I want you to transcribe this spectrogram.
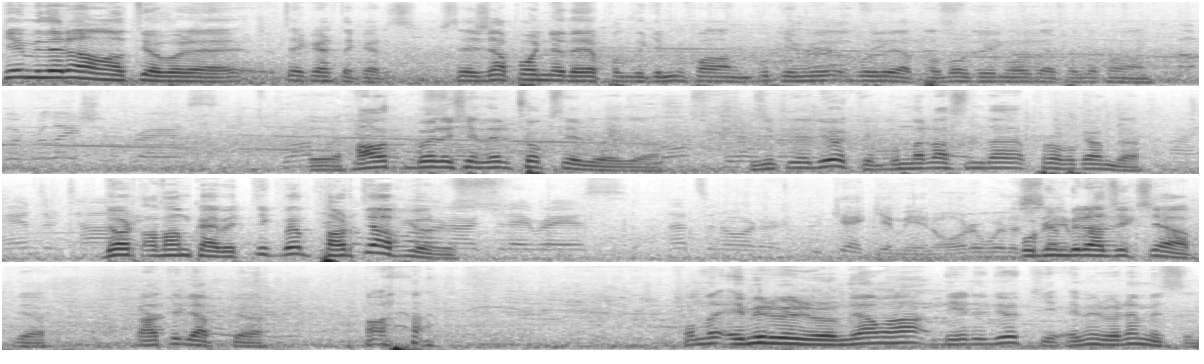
Gemileri anlatıyor böyle teker teker. İşte Japonya'da yapıldı gemi falan. Bu gemi burada yapıldı, o gemi orada yapıldı falan. Ee, halk böyle şeyleri çok seviyor diyor. Bizimkiler diyor ki bunlar aslında propaganda. Dört adam kaybettik ve parti yapıyoruz. Bugün birazcık şey yap diyor. Tatil yap diyor. Onlara emir veriyorum diyor ama diğeri de diyor ki emir veremezsin.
